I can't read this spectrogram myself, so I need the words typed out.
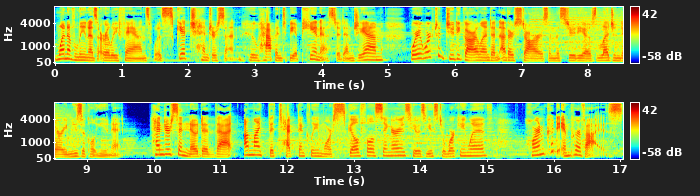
One of Lena's early fans was Skitch Henderson, who happened to be a pianist at MGM, where he worked with Judy Garland and other stars in the studio's legendary musical unit. Henderson noted that, unlike the technically more skillful singers he was used to working with, Horne could improvise.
